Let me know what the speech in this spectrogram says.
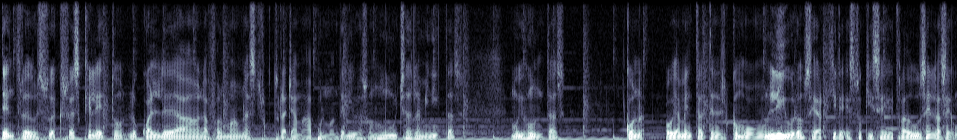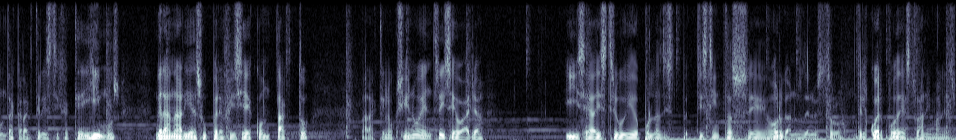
dentro de su exoesqueleto, lo cual le da la forma a una estructura llamada pulmón de libro. Son muchas laminitas muy juntas, con obviamente al tener como un libro, se adquiere, esto aquí se traduce en la segunda característica que dijimos, gran área de superficie de contacto para que el oxígeno entre y se vaya y sea distribuido por los distintos eh, órganos de nuestro, del cuerpo de estos animales.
